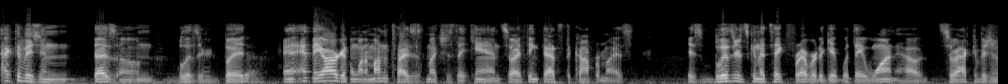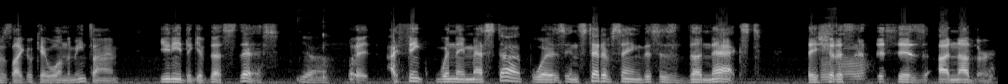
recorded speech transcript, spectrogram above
Activision does own Blizzard, but Yeah. and, and they are going to want to monetize as much as they can. So I think that's the compromise. Is Blizzard's going to take forever to get what they want out? So Activision is like, okay, well in the meantime, you need to give this this. yeah, But I think when they messed up was instead of saying this is the next, they should have Mhm. said this is another.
